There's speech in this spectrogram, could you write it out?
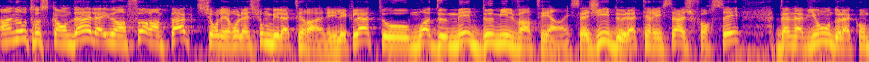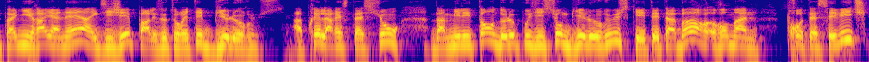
Un autre scandale a eu un fort impact sur les relations bilatérales. Il éclate au mois de mai 2021. Il s'agit de l'atterrissage forcé d'un avion de la compagnie Ryanair exigé par les autorités biélorusses. Après l'arrestation d'un militant de l'opposition biélorusse qui était à bord, Roman Protasevich,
